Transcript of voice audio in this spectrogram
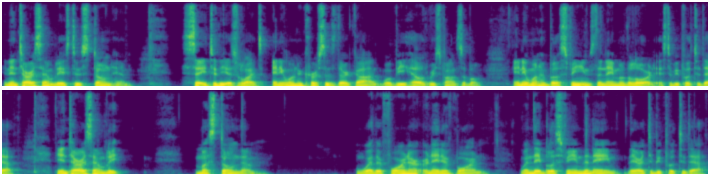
and the entire assembly is to stone him. Say to the Israelites, Anyone who curses their God will be held responsible. Anyone who blasphemes the name of the Lord is to be put to death. The entire assembly must stone them. Whether foreigner or native born, when they blaspheme the name, they are to be put to death.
